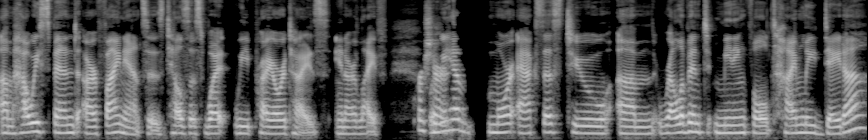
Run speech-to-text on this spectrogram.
Um, how we spend our finances tells us what we prioritize in our life. For sure, when we have more access to um, relevant, meaningful, timely data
